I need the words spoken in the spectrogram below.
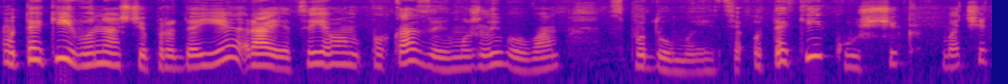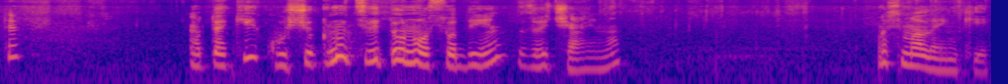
Отакий вона ще продає. Рая, це я вам показую, можливо, вам сподобається. Отакий кущик, бачите? Отакий кущик. Ну, цвітонос один, звичайно. Ось маленький.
